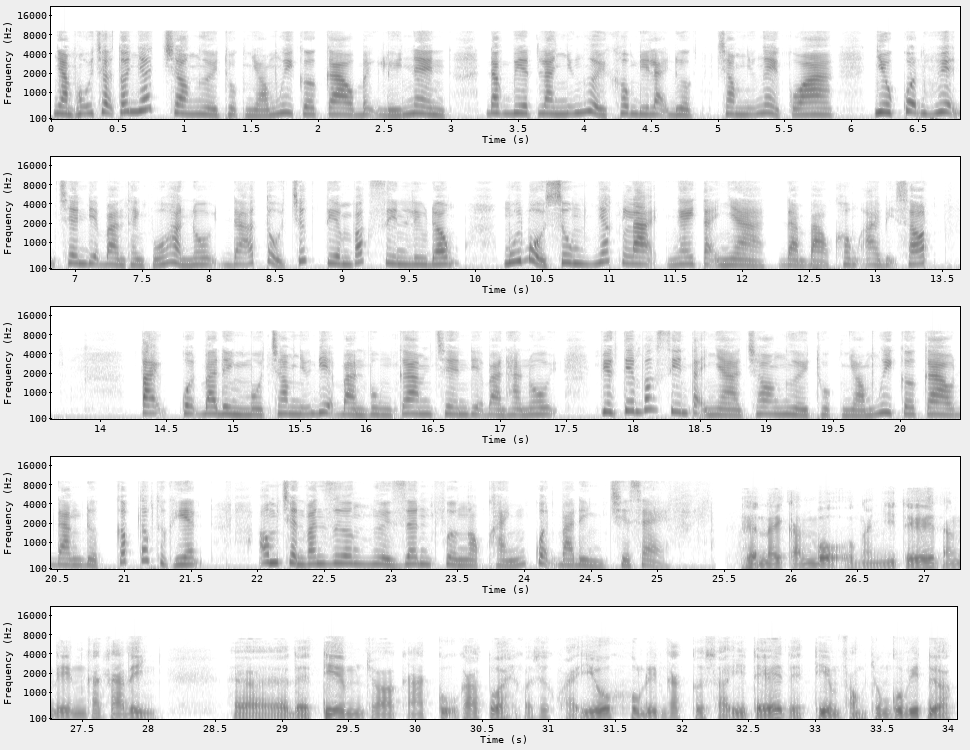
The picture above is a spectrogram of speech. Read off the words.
nhằm hỗ trợ tốt nhất cho người thuộc nhóm nguy cơ cao bệnh lý nền, đặc biệt là những người không đi lại được trong những ngày qua, nhiều quận huyện trên địa bàn thành phố Hà Nội đã tổ chức tiêm vaccine lưu động, mũi bổ sung nhắc lại ngay tại nhà, đảm bảo không ai bị sót. Tại quận Ba Đình, một trong những địa bàn vùng cam trên địa bàn Hà Nội, việc tiêm vaccine tại nhà cho người thuộc nhóm nguy cơ cao đang được cấp tốc thực hiện. Ông Trần Văn Dương, người dân phường Ngọc Khánh, quận Ba Đình chia sẻ. Hiện nay cán bộ ngành y tế đang đến các gia đình ờ, để tiêm cho các cụ cao tuổi có sức khỏe yếu không đến các cơ sở y tế để tiêm phòng chống Covid được.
